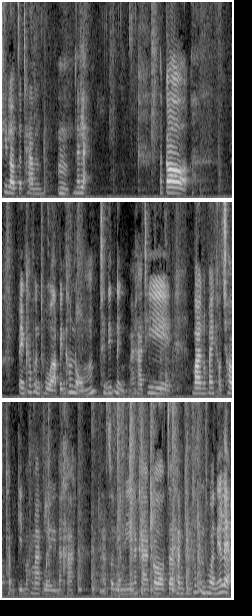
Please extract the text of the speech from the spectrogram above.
ที่เราจะทำอืมนั่นแหละ แล้วก็ เป็นข้าวฟืนถั่วเป็นข้าวหนมชนิดหนึ่งนะคะ ที่บ้านน้องไปเขาชอบทำกินมาก ๆเลยนะคะส่วนวันนี้นะคะก็จะทำกินข้าวฟืนถั่วนี่แหละ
